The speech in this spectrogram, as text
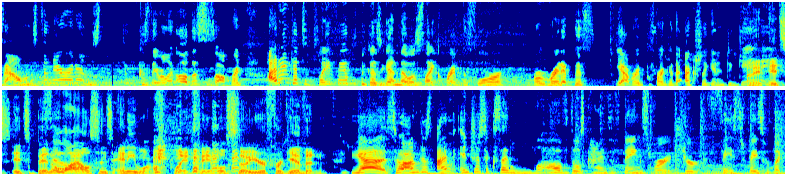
found the narrator because they were like, "Oh, this is awkward." I didn't get to play Fables because again, that was like right before or right up bef- yeah, right before I could actually get into I mean, it's it's been a while since anyone played Fables, so you're forgiven. yeah. So I'm just I'm interested because I love those kinds of things where you're face to face with like,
